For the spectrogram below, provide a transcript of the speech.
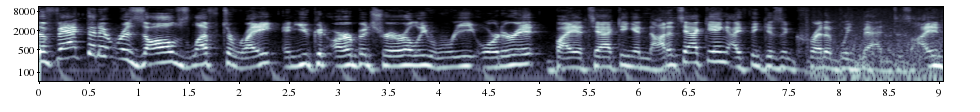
The fact that it resolves left to right and you can arbitrarily reorder it by attacking and not attacking, I think is incredibly bad design.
